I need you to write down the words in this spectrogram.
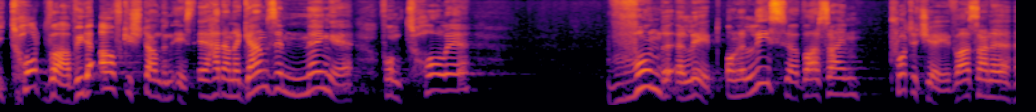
die tot war, wieder aufgestanden ist. Er hat eine ganze Menge von tolle Wunder erlebt. Und Elisa war sein Protégé, war sein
